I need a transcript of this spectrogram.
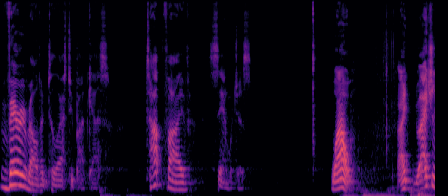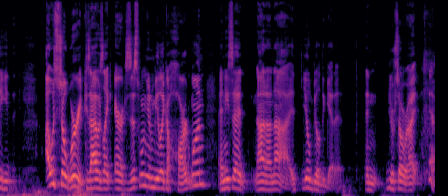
Very relevant to the last two podcasts. Top five sandwiches. Wow. I actually, I was so worried because I was like, Eric, is this one gonna be like a hard one? And he said, Nah, nah, nah. It, you'll be able to get it. And you're so right. Yeah.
